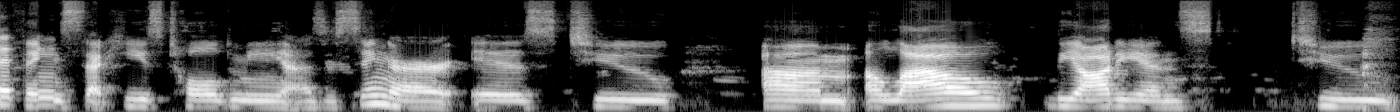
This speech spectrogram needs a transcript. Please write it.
The things that he's told me as a singer is to um, allow the audience to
